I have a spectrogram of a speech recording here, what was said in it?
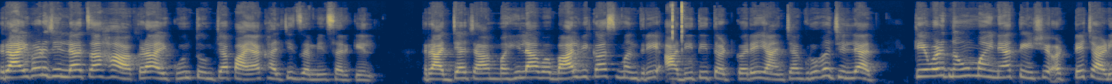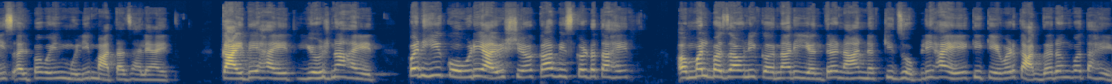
रायगड जिल्ह्याचा हा आकडा ऐकून तुमच्या पायाखालची जमीन सरकेल. राज्याच्या महिला व बाल विकास मंत्री आदिती तटकरे यांच्या गृह जिल्ह्यात केवळ नऊ महिन्यात तीनशे अठ्ठेचाळीस अल्पवयीन मुली माता झाल्या आहेत. कायदे आहेत योजना आहेत पण ही कोवडी आयुष्य का विस्कटत आहेत? अंमलबजावणी करणारी यंत्रणा नक्की झोपली आहे की केवळ कागद रंगवत आहे?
